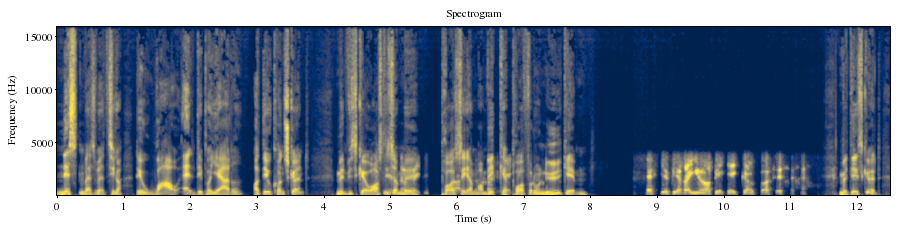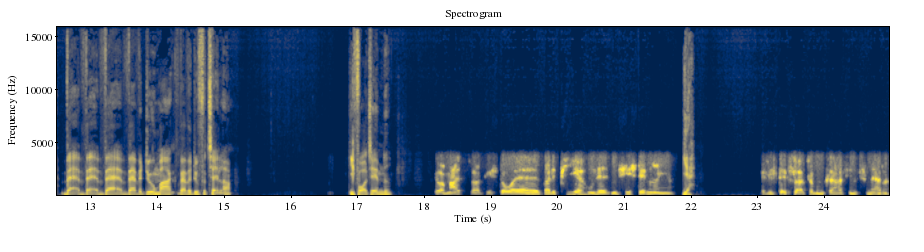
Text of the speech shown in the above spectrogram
næsten hvad som helst. tænker, det er jo wow, alt det på hjertet, og det er jo kun skønt. Men vi skal jo også ligesom øh, prøve at se, om, om vi ikke kan prøve at få nogle nye igennem. jeg bliver ringet op, jeg kan ikke gøre for det. Men det er skønt. Hvad, hvad, hvad, hvad vil du, Mark? Hvad vil du fortælle om? I forhold til emnet? Det var en meget flot historie. Var det Pia, hun hed den sidste indringer? Ja. Jeg synes, det er flot, som hun klarer sine smerter.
